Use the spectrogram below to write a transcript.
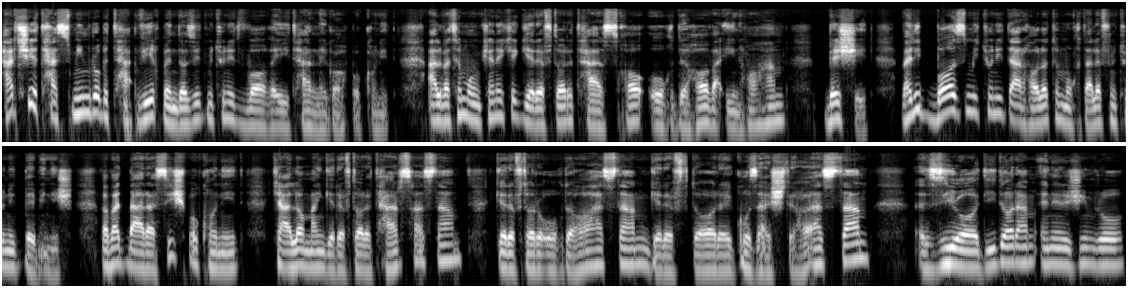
هرچی تصمیم رو به تعویق بندازید می‌تونید واقعی تر نگاه بکنید. البته ممکنه که گرفتار ترس ها عقده ها و اینها هم بشید. ولی باز می‌تونید در حالات مختلف می‌تونید ببینیش و بعد بررسیش بکنید که الان من گرفتار ترس هستم گرفتار عقده ها هستم گرفتار گذشته ها هستم زیادی دارم انرژیم رو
